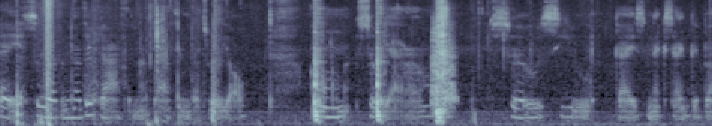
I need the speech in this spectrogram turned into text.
Okay, so we have another bath in our bathroom. That's really all. Um, so yeah. So see you guys next time. Goodbye.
